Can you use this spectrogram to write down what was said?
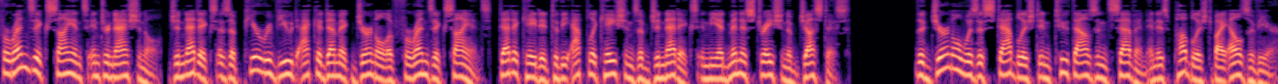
Forensic Science International, Genetics is a peer-reviewed academic journal of forensic science, dedicated to the applications of genetics in the administration of justice. The journal was established in 2007 and is published by Elsevier.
